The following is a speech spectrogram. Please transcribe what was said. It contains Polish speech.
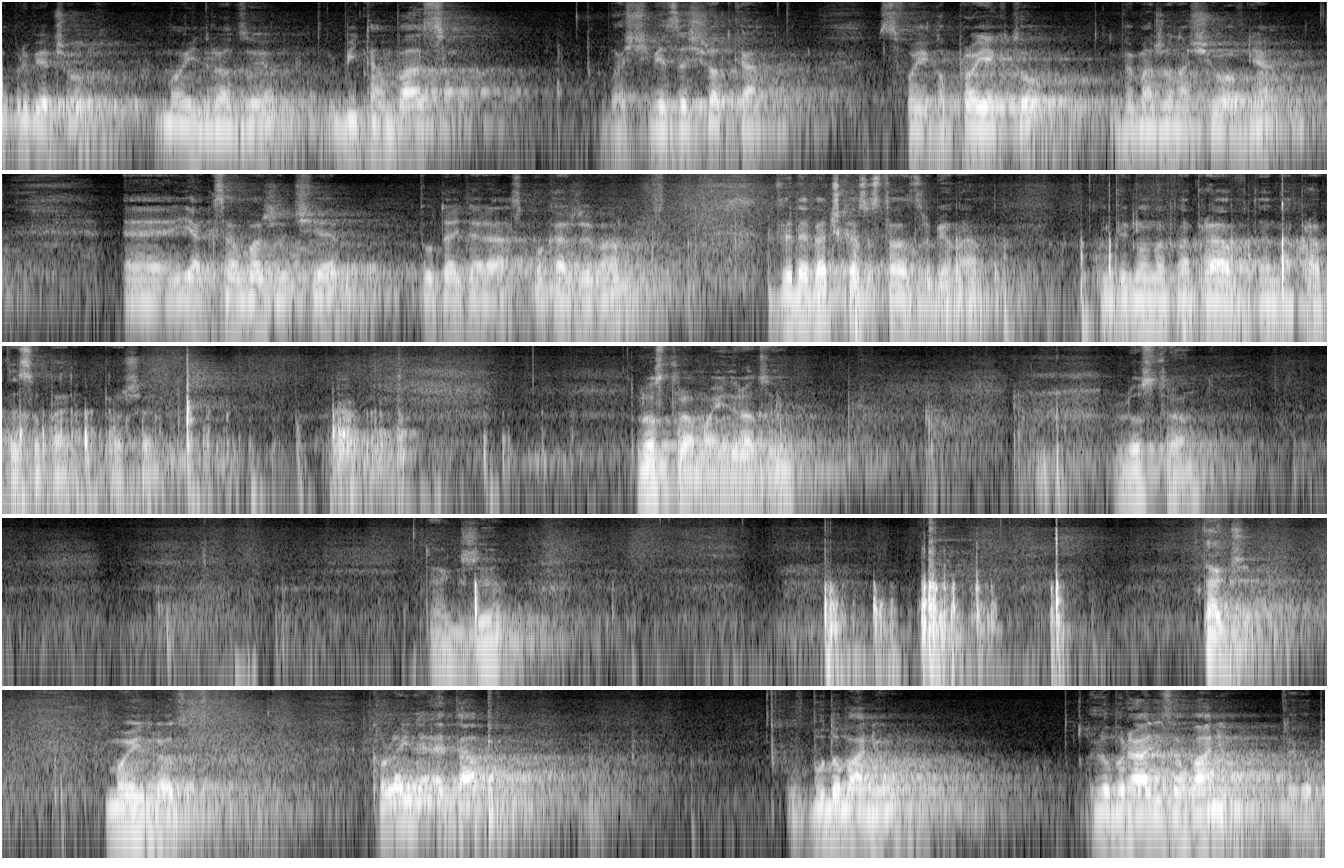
Dobry wieczór, moi drodzy. Witam Was właściwie ze środka swojego projektu Wymarzona Siłownia. E, Jak zauważycie, tutaj teraz pokażę Wam. Wyleweczka została zrobiona i wygląda to naprawdę, naprawdę super. Proszę. Lustro, moi drodzy. Lustro. Także. Także, moi drodzy, kolejny etap w budowaniu lub realizowaniu tego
